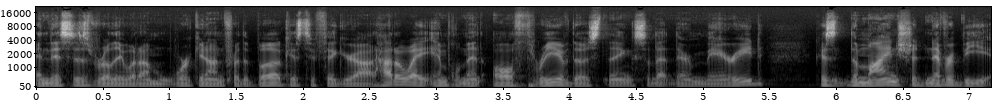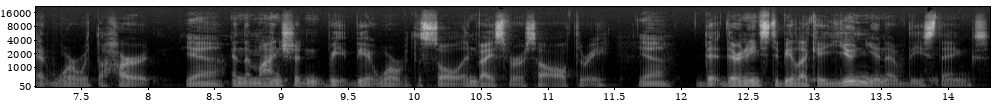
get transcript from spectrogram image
And this is really what I'm working on for the book is to figure out how do I implement all three of those things so that they're married? Because the mind should never be at war with the heart, Yeah. and the mind shouldn't be, be at war with the soul, and vice versa, all three Yeah. th- there needs to be like a union of these things.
